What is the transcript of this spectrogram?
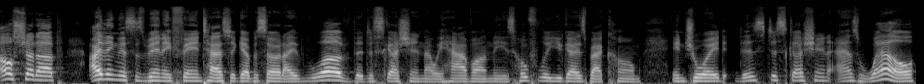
I'll shut up. I think this has been a fantastic episode. I love the discussion that we have on these. Hopefully, you guys back home enjoyed this discussion as well,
